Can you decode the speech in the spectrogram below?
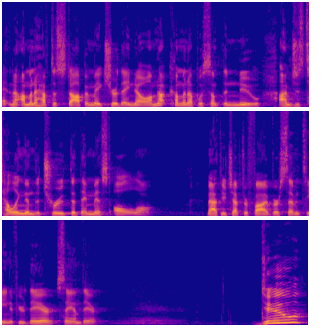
And I'm going to have to stop and make sure they know. I'm not coming up with something new, I'm just telling them the truth that they missed all along. Matthew chapter 5, verse 17. If you're there, say I'm there. Do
